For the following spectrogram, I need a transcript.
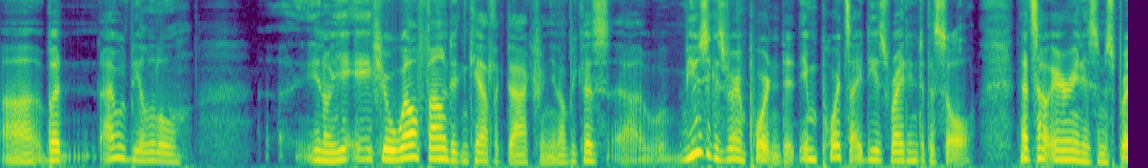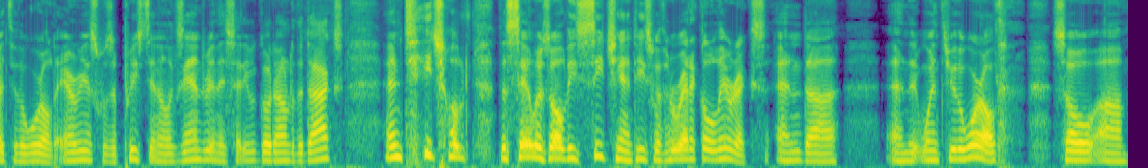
uh, but I would be a little you know, if you're well founded in Catholic doctrine, you know, because uh, music is very important. It imports ideas right into the soul. That's how Arianism spread through the world. Arius was a priest in Alexandria, and they said he would go down to the docks and teach all the sailors all these sea chanties with heretical lyrics. And, uh, and it went through the world. So, um,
